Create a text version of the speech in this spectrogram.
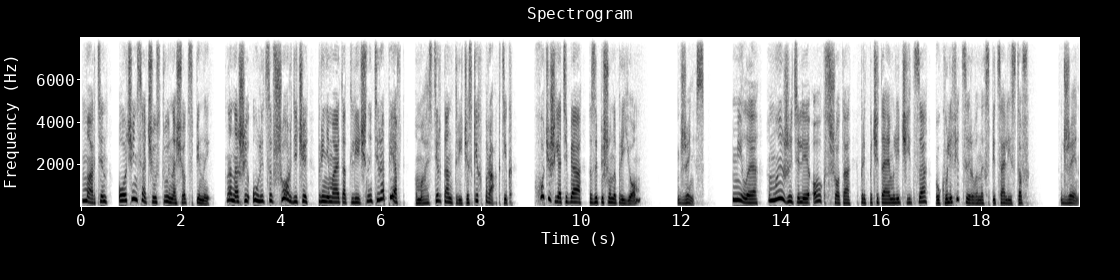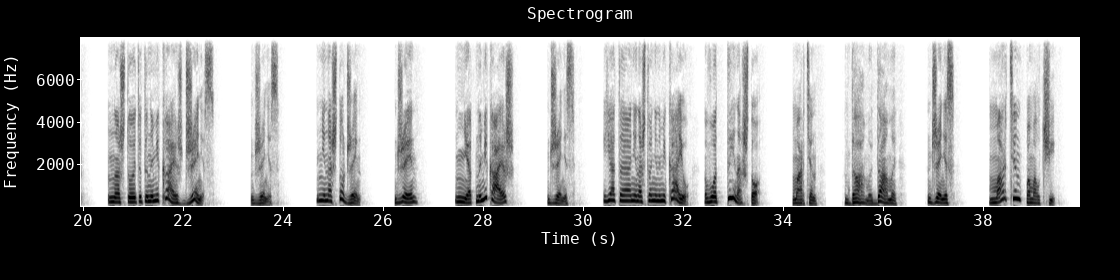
«Мартин, очень сочувствую насчет спины. На нашей улице в Шордиче принимает отличный терапевт, мастер тантрических практик. Хочешь, я тебя запишу на прием?» Дженнис. «Милая, мы, жители Оксшота, предпочитаем лечиться у квалифицированных специалистов». Джейн. «На что это ты намекаешь, Дженнис?» Дженнис. «Ни на что, Джейн». Джейн. «Нет, намекаешь». Дженнис. «Я-то ни на что не намекаю. Вот ты на что». Мартин. «Дамы, дамы». Дженнис. «Мартин, помолчи».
